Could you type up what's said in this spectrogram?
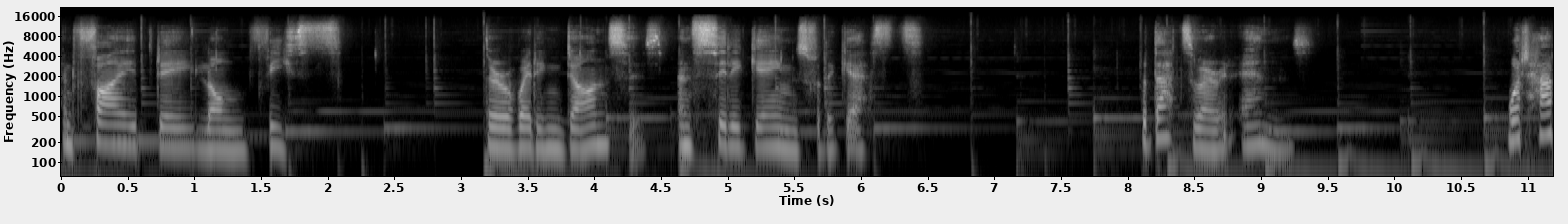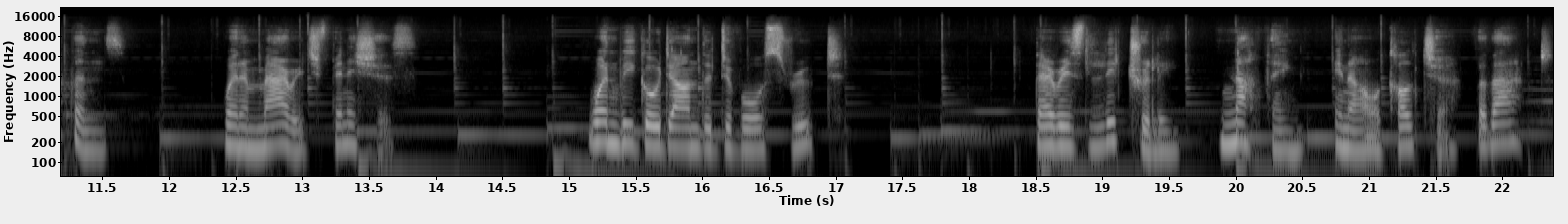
and five day long feasts. There are wedding dances and silly games for the guests. But that's where it ends. What happens when a marriage finishes? When we go down the divorce route? There is literally nothing in our culture for that.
